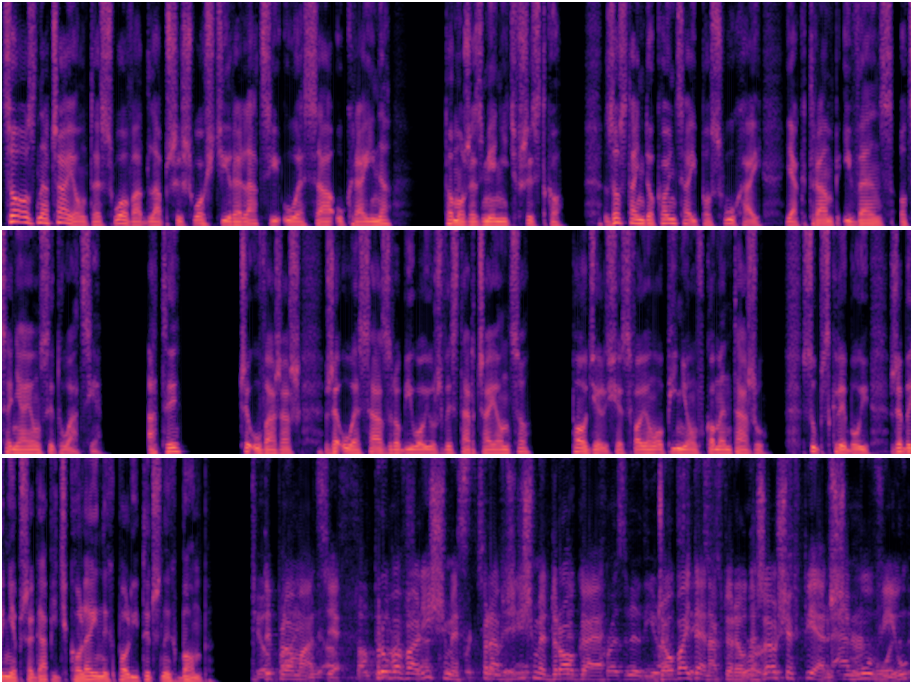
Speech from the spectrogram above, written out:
Co oznaczają te słowa dla przyszłości relacji USA-Ukraina? To może zmienić wszystko. Zostań do końca i posłuchaj, jak Trump i Vance oceniają sytuację. A ty? Czy uważasz, że USA zrobiło już wystarczająco? Podziel się swoją opinią w komentarzu. Subskrybuj, żeby nie przegapić kolejnych politycznych bomb. Dyplomację. Próbowaliśmy, sprawdziliśmy drogę Joe Bidena, który uderzał się w piersi, mówił,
